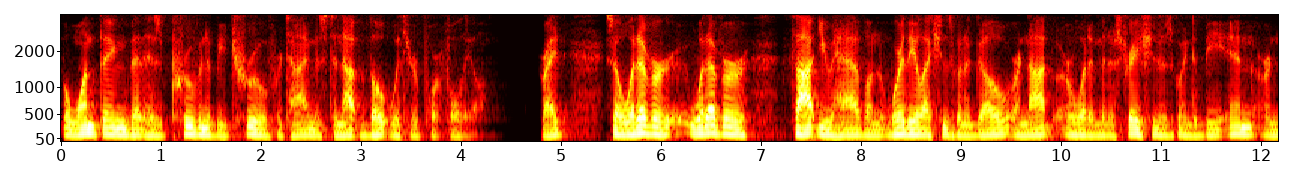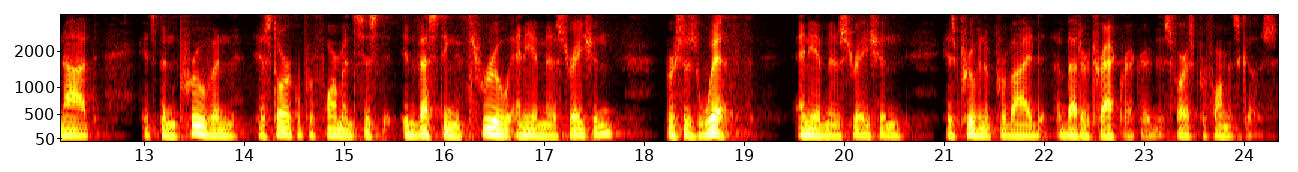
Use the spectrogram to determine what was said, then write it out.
But one thing that has proven to be true over time is to not vote with your portfolio, right? So whatever whatever thought you have on where the election is going to go or not, or what administration is going to be in or not, it's been proven historical performance just investing through any administration versus with any administration has proven to provide a better track record as far as performance goes.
